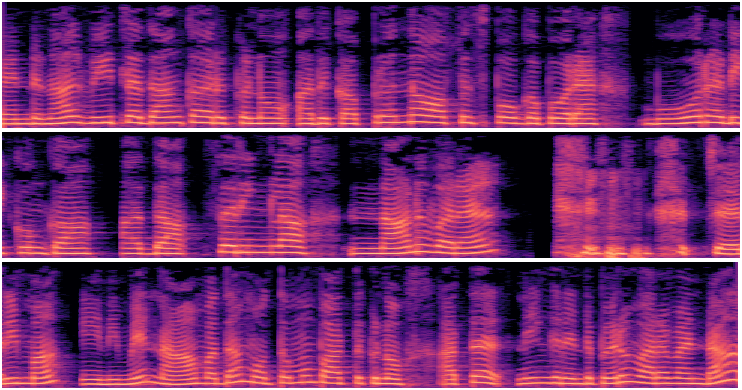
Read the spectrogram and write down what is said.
ரெண்டு நாள் வீட்டில் தான்க்கா இருக்கணும். அதுக்கப்புறம் தான் ஆஃபீஸ் போக போகிறேன் போர் அடிக்கும்க்கா. அதான். சரிங்களா? நானும் வரேன். சரிம்மா இனிமே நாம தான் மொத்தமும் பார்த்துக்கணும். அத்தை நீங்கள் ரெண்டு பேரும் வர வேண்டாம்.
